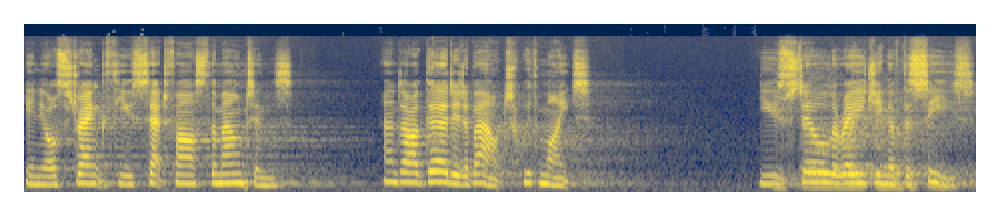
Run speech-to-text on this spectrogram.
In your strength you set fast the mountains, and are girded about with might. You still the raging of the seas,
